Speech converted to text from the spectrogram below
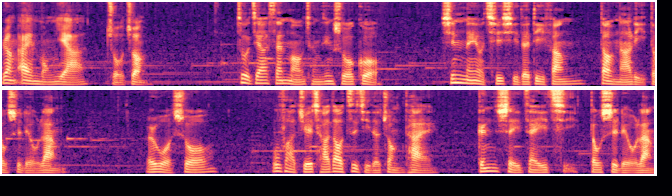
让爱萌芽茁壮。作家三毛曾经说过：“心没有栖息的地方，到哪里都是流浪。”而我说：“无法觉察到自己的状态，跟谁在一起都是流浪。”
